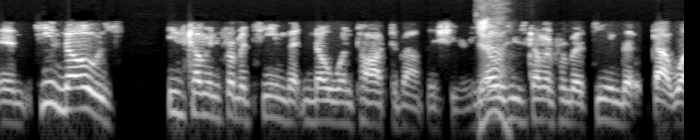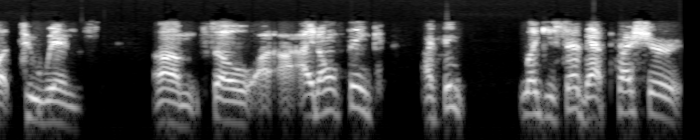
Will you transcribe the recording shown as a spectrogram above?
and he knows he's coming from a team that no one talked about this year. He yeah. knows he's coming from a team that got what two wins. Um, so I, I don't think I think like you said that pressure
